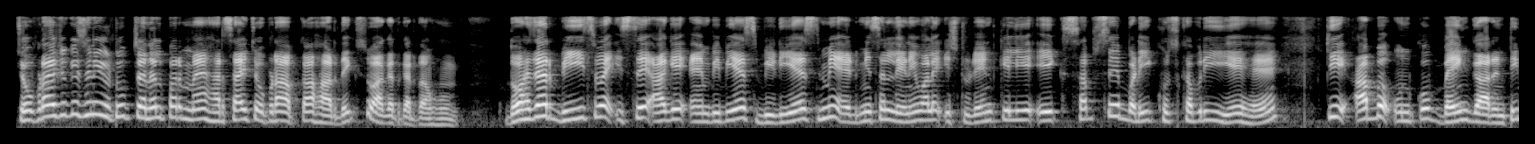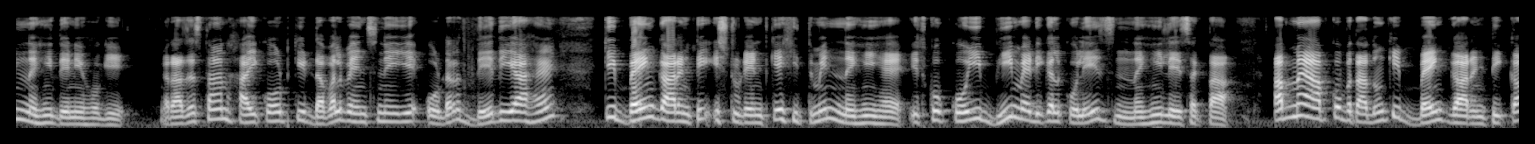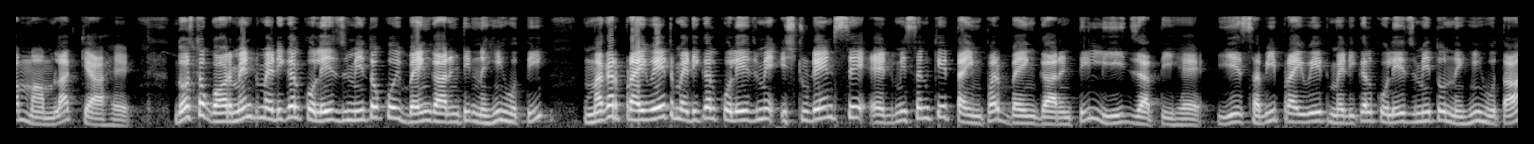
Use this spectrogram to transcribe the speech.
Chopra education YouTube channel पर मैं हरसाई चोपड़ा आपका हार्दिक स्वागत करता हूँ। 2020 व इससे आगे एमबीबीएस बीडीएस में एडमिशन लेने वाले स्टूडेंट के लिए एक सबसे बड़ी खुशखबरी ये है कि अब उनको बैंक गारंटी नहीं देनी होगी। राजस्थान हाई कोर्ट की डबल बेंच ने ये ऑर्डर दे दिया है कि बैंक गारंटी स्टूडेंट के हित में नहीं है। इसको कोई भी मेडिकल कॉलेज नहीं ले सकता। अब मैं आपको बता दूँ कि बैंक गारंटी का मामला क्या है। दोस्तों, गवर्नमेंट मेडिकल कॉलेज में तो कोई बैंक गारंटी नहीं होती, मगर प्राइवेट मेडिकल कॉलेज में स्टूडेंट से एडमिशन के टाइम पर बैंक गारंटी ली जाती है। ये सभी प्राइवेट मेडिकल कॉलेज में तो नहीं होता,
